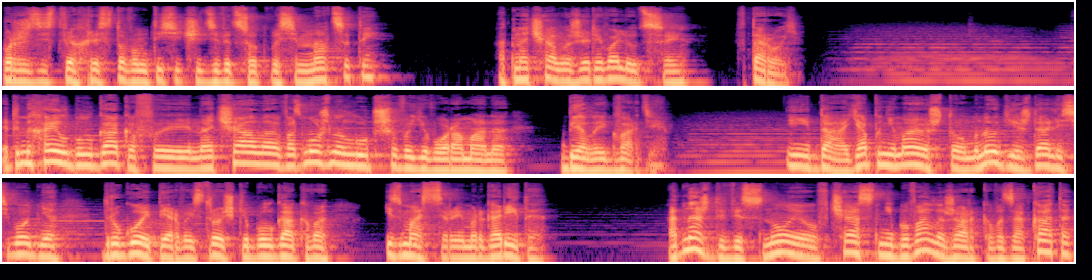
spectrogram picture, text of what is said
по Рождестве Христовом 1918 от начала же революции – Второй. Это Михаил Булгаков и начало, возможно, лучшего его романа «Белые гвардии». И да, я понимаю, что многие ждали сегодня другой первой строчки Булгакова из «Мастера и Маргариты». Однажды весною, в час небывало жаркого заката,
